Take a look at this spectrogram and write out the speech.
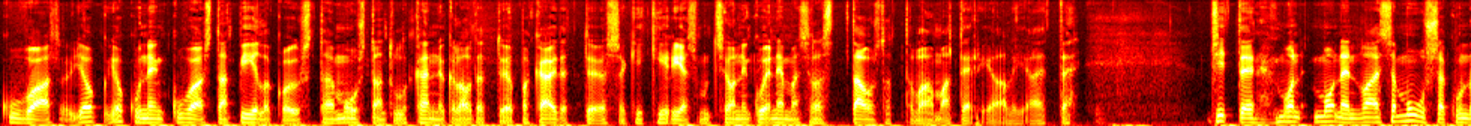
kuvaa, jok- jokunen kuva jostain piilokojusta tai muusta on tullut kännykällä otettu jopa käytettyä jossakin kirjassa, mutta se on niin kuin enemmän sellaista taustattavaa materiaalia, että sitten mon, monenlaisessa muussa kuin,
